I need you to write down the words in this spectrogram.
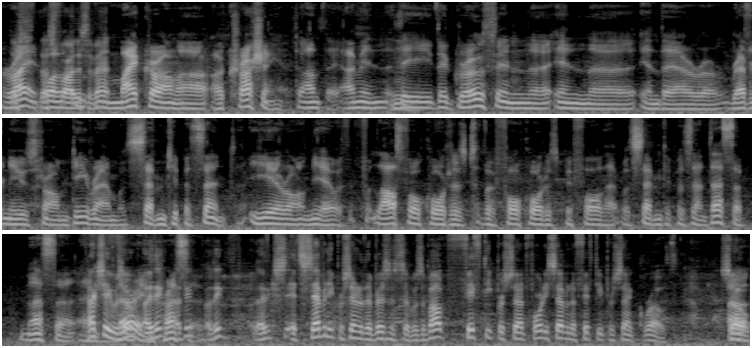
right. thus, thus well, this event? Micron are, are, crushing it, aren't they? I mean, mm. the, the growth in, uh, in, uh, in their uh, revenues from DRAM was 70% year on year. Last four quarters to the four quarters before that was 70%. That's a that's a, Actually, it was very a, I, think, I, think, I, think, I think it's 70% of their business. It was about 50%, 47 to 50% growth. So oh.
